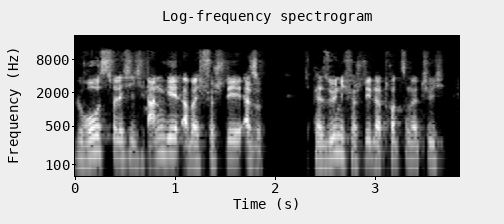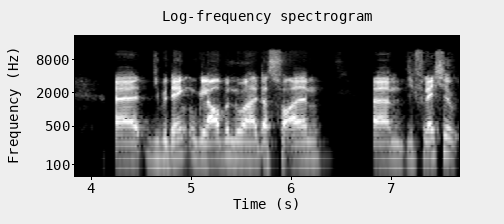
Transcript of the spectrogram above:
großflächig rangeht, aber ich verstehe, also ich persönlich verstehe da trotzdem natürlich äh, die Bedenken, glaube nur halt, dass vor allem ähm, die Fläche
